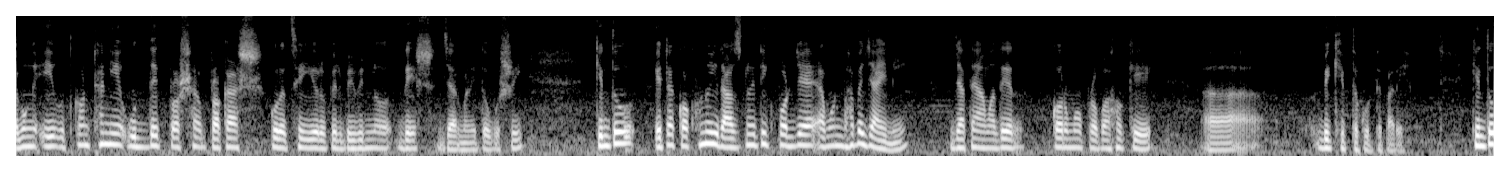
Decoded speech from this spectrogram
এবং এই উৎকণ্ঠা নিয়ে উদ্বেগ প্রকাশ করেছে ইউরোপের বিভিন্ন দেশ, জার্মানিতে অবশ্যই। কিন্তু এটা কখনোই রাজনৈতিক পর্যায়ে এমনভাবে যায়নি যাতে আমাদের কর্মপ্রবাহকে বিক্ষিপ্ত করতে পারে। কিন্তু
